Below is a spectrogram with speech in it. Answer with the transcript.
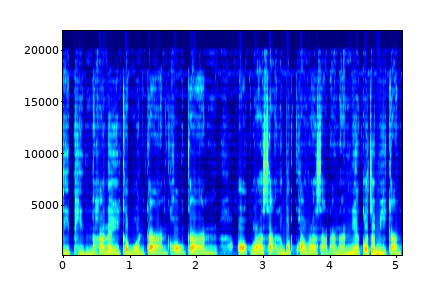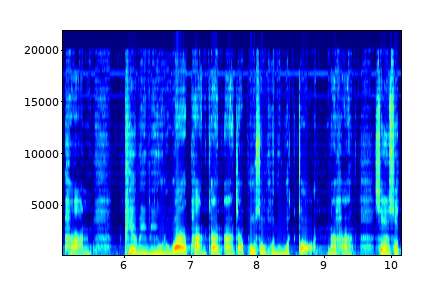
ตีพิมพ์นะคะในกระบวนการของการออกวารสารหรือบทความวารสารอันนั้นเนี่ยก็จะมีการผ่าน peer review หรือว่าผ่านการอ่านจากผู้ทรงคุณวุฒิก่อนนะคะ ส่วนสุด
